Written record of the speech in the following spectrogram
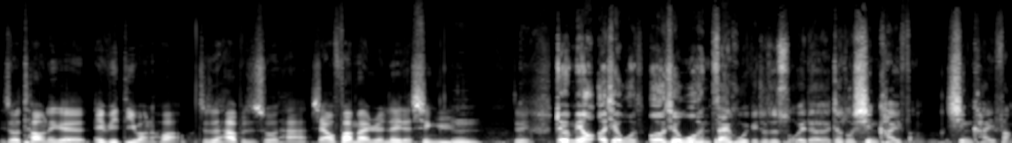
你说套那个 AV 帝王的话，就是他不是说他想要贩卖人类的性欲？嗯，对对，没有。而且我而且我很在乎一个，就是所谓的叫做性开放，性开放。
